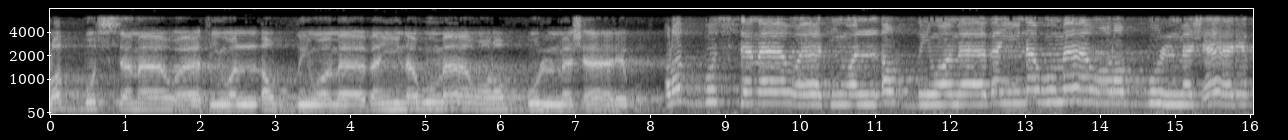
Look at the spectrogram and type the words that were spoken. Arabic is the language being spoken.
رب السماوات والأرض وما بينهما ورب المشارق. رب السماوات والأرض وما بينهما ورب المشارق.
